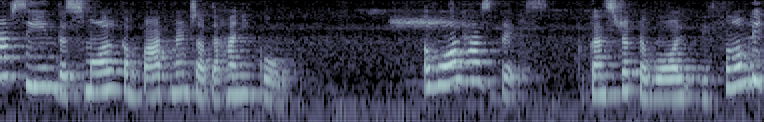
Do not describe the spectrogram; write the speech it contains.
have seen the small compartments of the honeycomb. A wall has bricks. To construct a wall, we firmly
